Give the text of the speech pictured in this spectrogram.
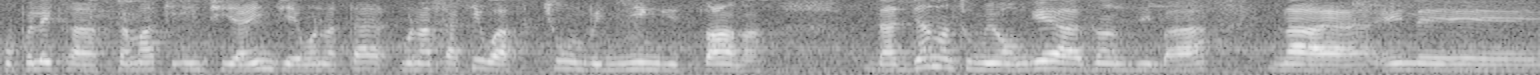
kupeleka samaki nchi ya nje wanata, wanatakiwa chumvi nyingi sana. Na jana tumeongea Zanzibar na ile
